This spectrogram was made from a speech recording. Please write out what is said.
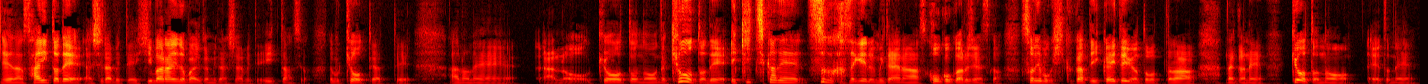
で、なんかサイトで調べて、日払いのバイトみたいな調べて行ったんですよ。でも京都やって、あのね、あの、京都の、京都で駅地下ですぐ稼げるみたいな広告あるじゃないですか。それ僕引っかかって一回行ってみようと思ったら、なんかね、京都の、えっ、ー、とね、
